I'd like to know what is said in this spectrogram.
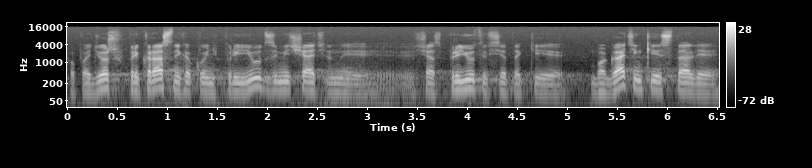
попадешь в прекрасный какой-нибудь приют замечательный. Сейчас приюты все такие богатенькие стали,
